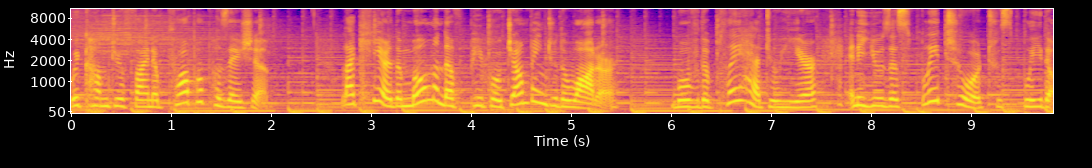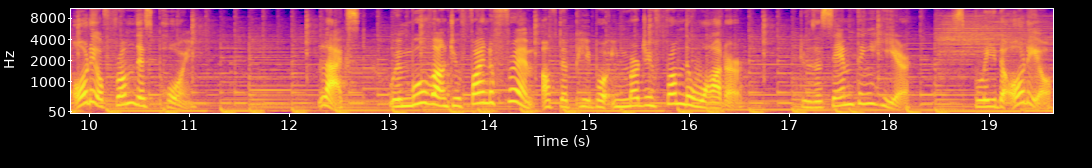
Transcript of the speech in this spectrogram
we come to find a proper position. Like here, the moment of people jumping into the water. Move the playhead to here and use the split tool to split the audio from this point. Next, we move on to find the frame of the people emerging from the water. Do the same thing here. Split the audio.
